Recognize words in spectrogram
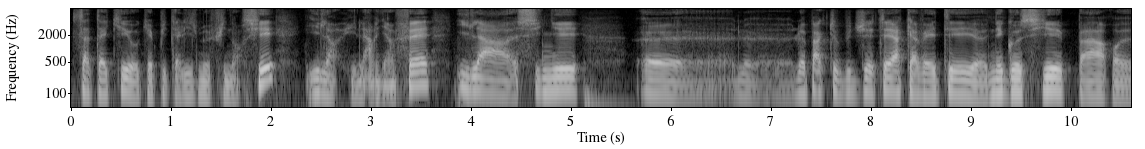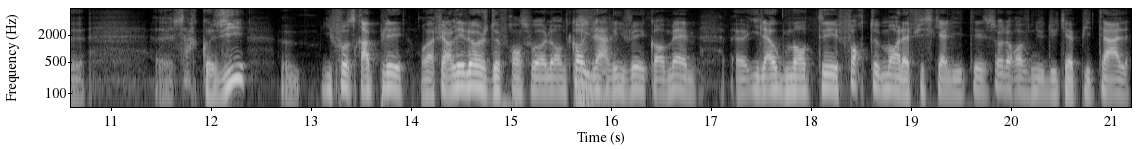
s'attaquer au capitalisme financier. Il n'a il a rien fait. Il a signé euh, le, pacte budgétaire qui avait été euh, négocié par Sarkozy. il faut se rappeler, on va faire l'éloge de François Hollande, quand il est arrivé quand même, il a augmenté fortement la fiscalité sur le revenu du capital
